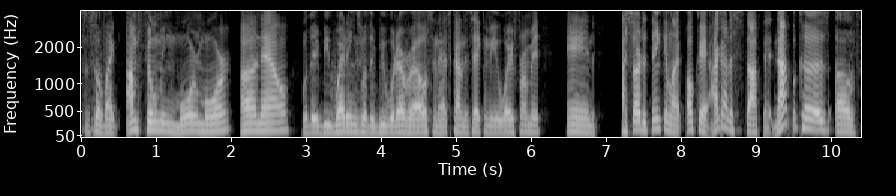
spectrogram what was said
some stuff like I'm filming more and more uh now, whether it be weddings, whether it be whatever else, and that's kind of taking me away from it. And I started thinking like, okay, I got to stop that. Not because of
